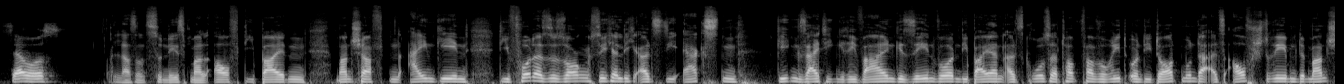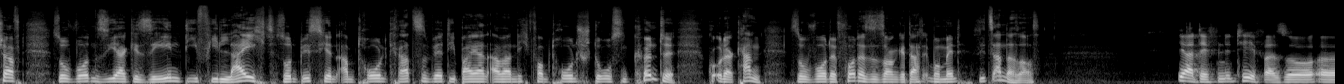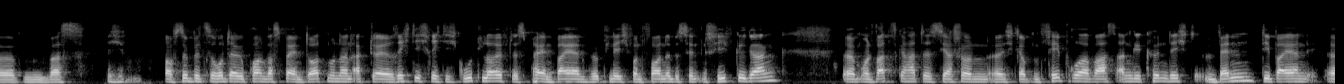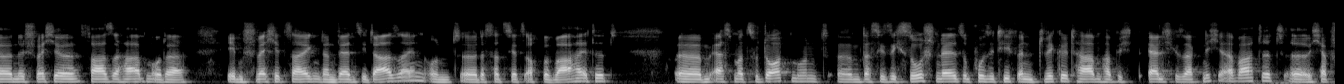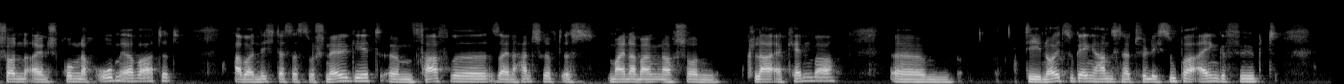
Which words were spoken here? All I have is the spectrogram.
Servus. Lass uns zunächst mal auf die beiden Mannschaften eingehen, die vor der Saison sicherlich als die ärgsten gegenseitigen Rivalen gesehen wurden. Die Bayern als großer Topfavorit und die Dortmunder als aufstrebende Mannschaft. So wurden sie ja gesehen, die vielleicht so ein bisschen am Thron kratzen wird, die Bayern aber nicht vom Thron stoßen könnte oder kann. So wurde vor der Saison gedacht. Im Moment sieht es anders aus. Ja, definitiv. Also äh, was ich auf Simpelste runtergebrochen, was bei den Dortmundern aktuell richtig, richtig gut läuft, ist bei den Bayern wirklich von vorne bis hinten schief gegangen. Ähm, und Watzke hatte es ja schon, äh, ich glaube im Februar war es angekündigt, wenn die Bayern äh, eine Schwächephase haben oder eben Schwäche zeigen, dann werden sie da sein. Und äh, das hat es jetzt auch bewahrheitet. Ähm, erstmal zu Dortmund, ähm, dass sie sich so schnell so positiv entwickelt haben, habe ich ehrlich gesagt nicht erwartet. ich habe schon einen Sprung nach oben erwartet aber nicht, dass das so schnell geht. Ähm, Favre, seine Handschrift ist meiner Meinung nach schon klar erkennbar. Ähm, die Neuzugänge haben sich natürlich super eingefügt.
